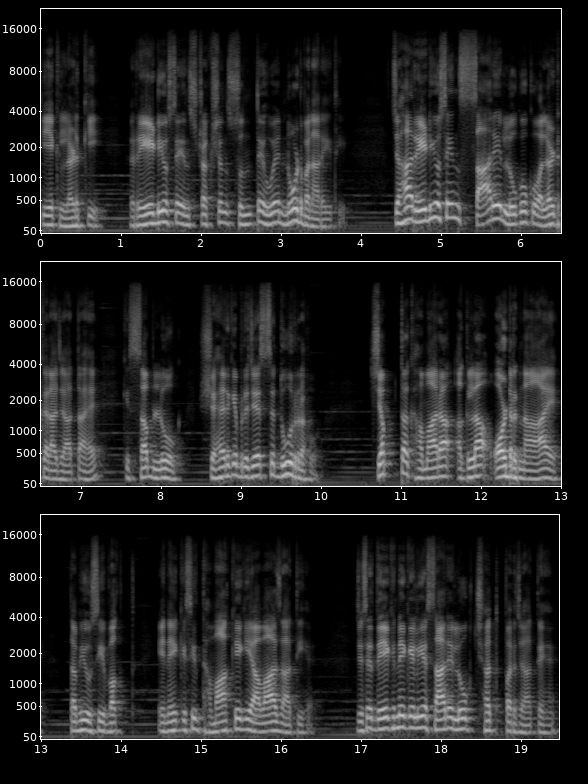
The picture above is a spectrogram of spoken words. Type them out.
कि एक लड़की रेडियो से इंस्ट्रक्शन सुनते हुए नोट बना रही थी, जहाँ रेडियो से इन सारे लोगों को अलर्ट करा जाता है कि सब लोग शहर के ब्रिजेस से दूर रहो। जब तक हमारा अगला ऑर्डर ना आए, तभी उसी वक्त इन्हें किसी धमाके की आवाज़ आती है, जिसे देखने के लिए सारे लोग छत पर जाते हैं,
